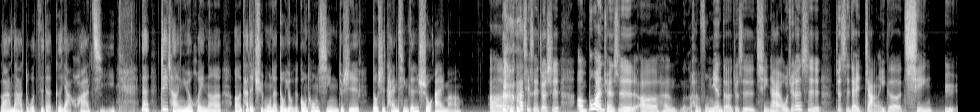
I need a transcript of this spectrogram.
拉纳多兹的《歌雅画集》。那这场音乐会呢，呃，它的曲目呢都有一个共通性，就是都是弹琴跟说爱吗？呃，它其实就是，嗯、呃，不完全是呃很很浮面的，就是情爱。我觉得是就是在讲一个情与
